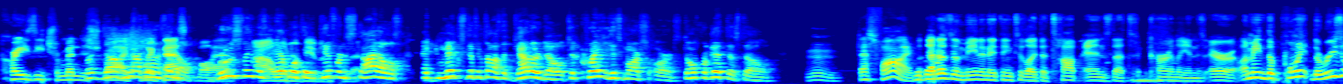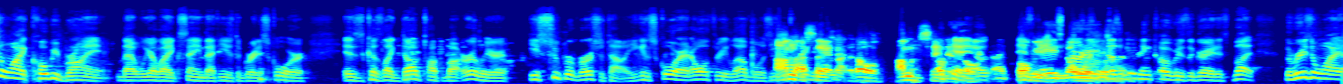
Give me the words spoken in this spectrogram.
crazy, tremendous but strides the way basketball has. Bruce Lee was I able to take different styles and mix different styles together, though, to create his martial arts. Don't forget this, though. Mm, that's fine, but that doesn't mean anything to like the top ends that's currently in this era. I mean, the point, the reason why Kobe Bryant that we are like saying that he's the greatest scorer is because like Dub talked about earlier, he's super versatile. He can score at all three levels. I'm not saying that at all. I'm not saying okay, that at all. Uh, Kobe Ace doesn't think Kobe's the greatest, but the reason why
